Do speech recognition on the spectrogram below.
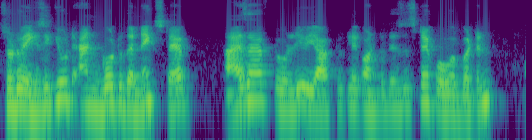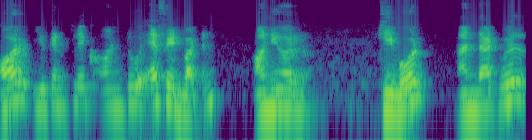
So to execute and go to the next step, as I have told you, you have to click onto this step over button or you can click onto F8 button on your keyboard and that will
